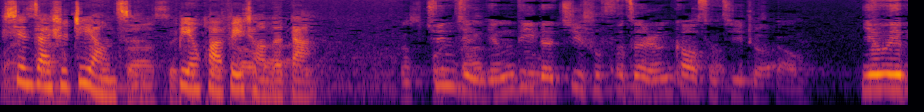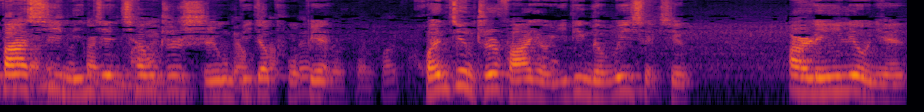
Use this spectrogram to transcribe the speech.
现在是这样子，变化非常的大。军警营地的技术负责人告诉记者。因为巴西民间枪支使用比较普遍，环境执法有一定的危险性。二零一六年，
